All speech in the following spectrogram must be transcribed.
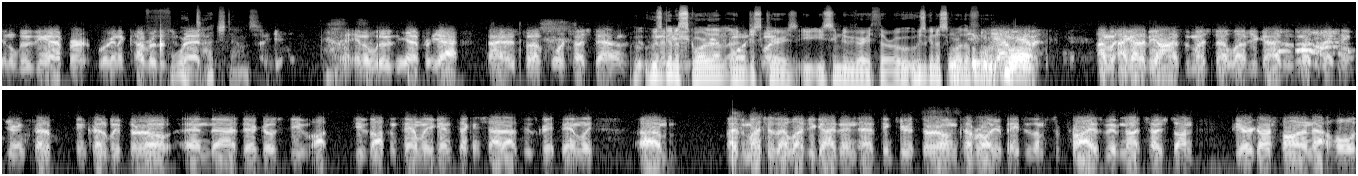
in a losing effort. We're going to cover the Four spread touchdowns. in a losing effort. Yeah, Niners put up four touchdowns. Who, who's going to score them? I'm just 20. curious. You, you seem to be very thorough. Who's going to score the four? Yeah, Yeah. I'm, I got to be honest. As much as I love you guys, as much as I think you're incredible, incredibly thorough, and uh, there goes Steve, Steve's awesome family again. Second shout out to his great family. Um, as much as I love you guys, and I think you're thorough and cover all your bases, I'm surprised we have not touched on Pierre Garcon and that whole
